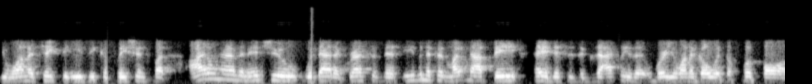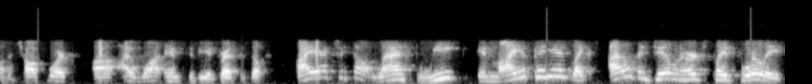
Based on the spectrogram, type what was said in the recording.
You want to take the easy completions. But I don't have an issue with that aggressiveness, even if it might not be, hey, this is exactly the, where you want to go with the football on the chalkboard. Uh, I want him to be aggressive. So I actually thought last week, in my opinion, like, I don't think Jalen Hurts played poorly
